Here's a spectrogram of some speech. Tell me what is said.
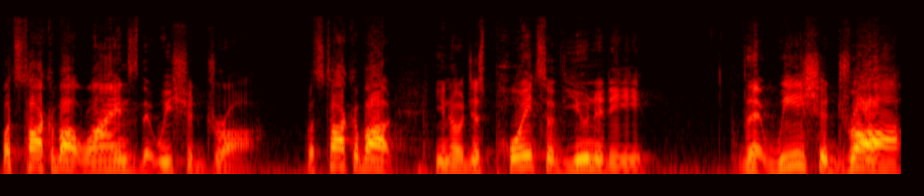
let's talk about lines that we should draw. Let's talk about, you know, just points of unity that we should draw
